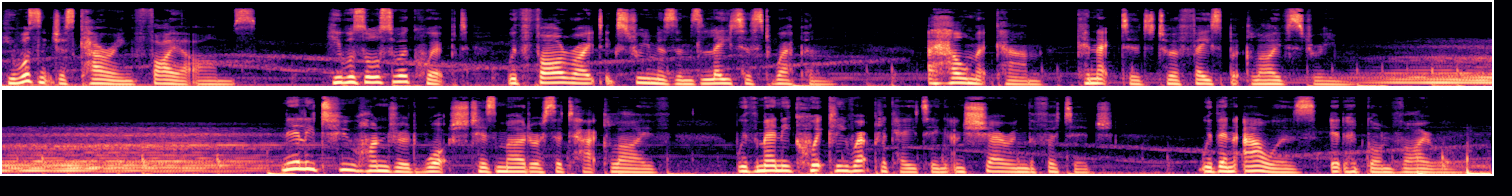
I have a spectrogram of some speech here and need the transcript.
he wasn't just carrying firearms. He was also equipped with far right extremism's latest weapon a helmet cam connected to a Facebook live stream. Nearly 200 watched his murderous attack live, with many quickly replicating and sharing the footage. Within hours, it had gone viral.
